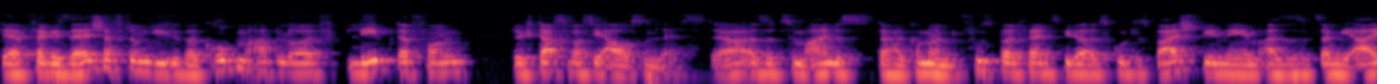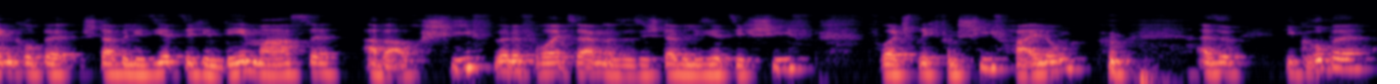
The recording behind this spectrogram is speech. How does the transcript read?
der Vergesellschaftung, die über Gruppen abläuft, lebt davon durch das, was sie außen lässt. Ja, also zum einen, das, da kann man Fußballfans wieder als gutes Beispiel nehmen. Also sozusagen die Eigengruppe stabilisiert sich in dem Maße, aber auch schief, würde Freud sagen. Also sie stabilisiert sich schief. Freud spricht von Schiefheilung. Also die Gruppe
